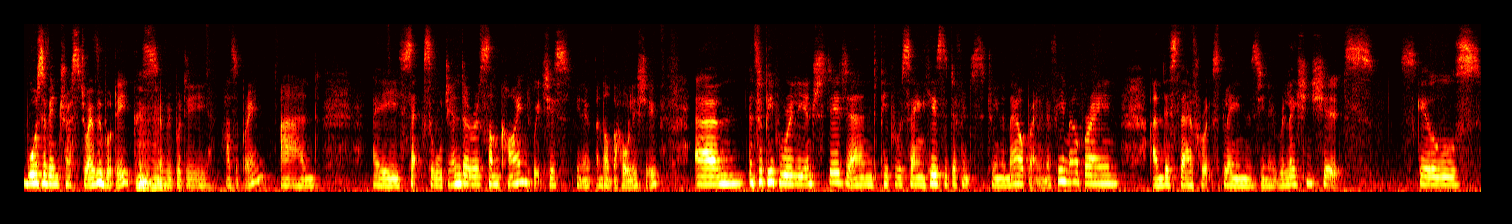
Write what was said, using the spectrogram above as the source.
was of interest to everybody because mm-hmm. everybody has a brain and a sex or gender of some kind, which is you know another whole issue. Um, and so people were really interested, and people were saying, "Here's the difference between a male brain and a female brain, and this therefore explains you know relationships, skills,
